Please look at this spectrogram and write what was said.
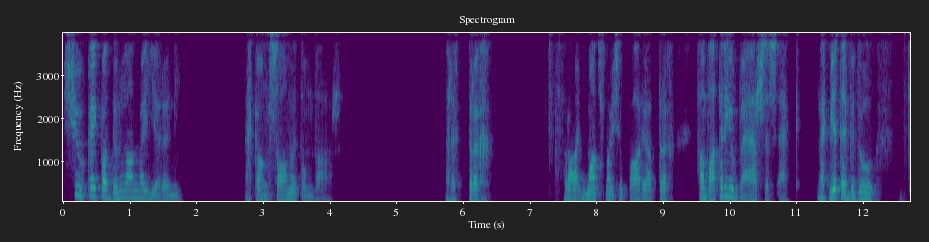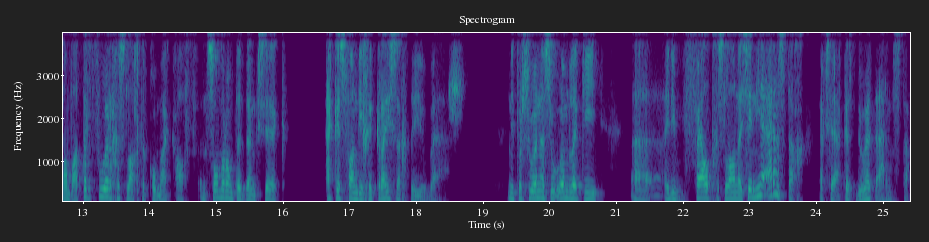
"Sjoe, kyk wat doen aan my Here nie." Ek hang saam met hom daar. Ruk terug vra iemand vir my so 'n paar jaar terug, "Van watter Joubers is ek?" En ek weet hy bedoel van watter voorgeslagte kom ek af? En sonder om te dink sê ek, "Ek is van die gekruisigde Joubers." En die persoon is so oomblikie uh uit die veld geslaan. Hy sê nee ernstig. Ek sê ek is dood ernstig.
